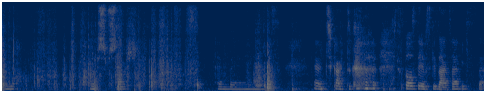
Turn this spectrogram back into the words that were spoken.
Allah. Yapışmışlar. Evet. Evet çıkarttık. Dostoyevski zaten ikisi de.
